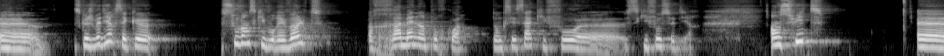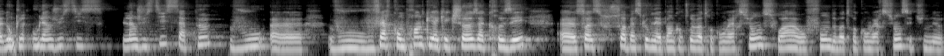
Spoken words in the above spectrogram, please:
Euh, ce que je veux dire, c'est que souvent, ce qui vous révolte ramène un pourquoi. Donc c'est ça qu'il faut, euh, ce qu'il faut se dire. Ensuite, euh, donc ou l'injustice. L'injustice, ça peut vous, euh, vous vous faire comprendre qu'il y a quelque chose à creuser, euh, soit, soit parce que vous n'avez pas encore trouvé votre conversion, soit au fond de votre conversion, c'est une,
